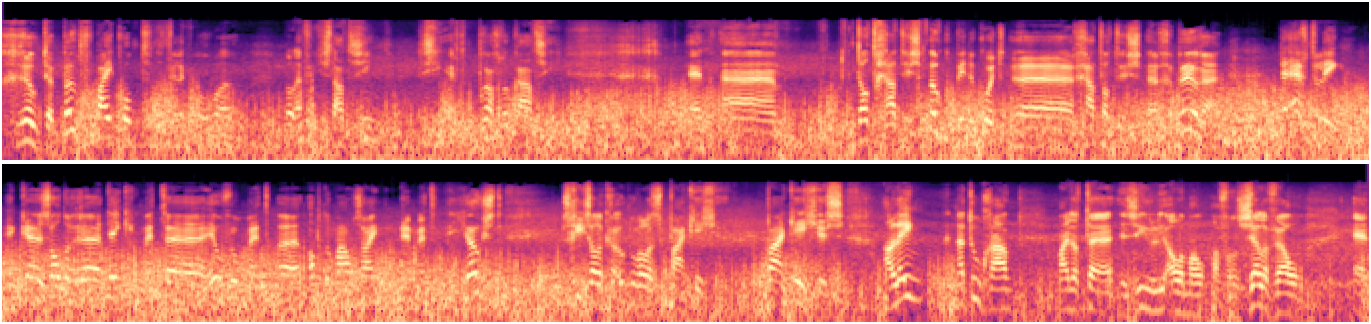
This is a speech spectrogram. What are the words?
grote boot voorbij komt. Dat wil ik wel, uh, wel eventjes laten zien. Het is hier echt een prachtlocatie. En uh, dat gaat dus ook binnenkort uh, gaat dat dus gebeuren. De Efteling. Ik zal er denk ik met heel veel met abnormaal zijn en met Joost. Misschien zal ik er ook nog wel eens een paar, keertje, een paar keertjes alleen naartoe gaan. Maar dat zien jullie allemaal vanzelf wel. En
